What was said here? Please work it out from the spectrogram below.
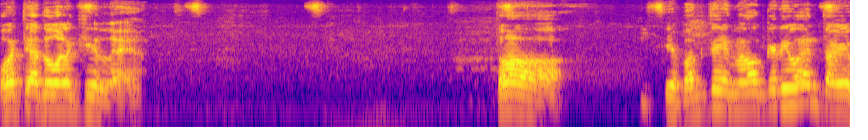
પોતે જ ઓળખી લે. તો એ ભક્તિ ન કરી હોય ને તો એ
